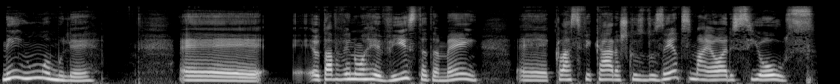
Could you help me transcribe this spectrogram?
Nenhuma mulher. É, eu estava vendo uma revista também é, classificar, acho que os 200 maiores CEOs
